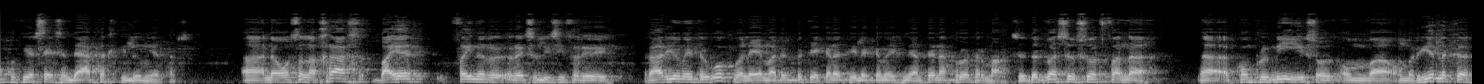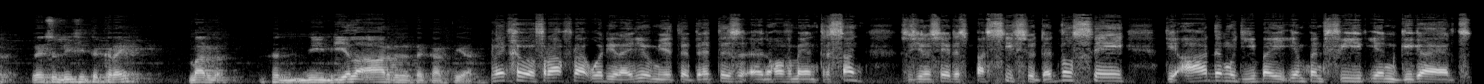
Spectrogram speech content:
ongeveer 36 km. Uh nou ons sal graag baie fyner resolusie vir die radiometer ook wil hê, maar dit beteken natuurlik 'n mens moet die antenne groter maak. So dit was so 'n soort van 'n uh, 'n uh, kompromie hierso om uh, om redelike resolusie te kry maar die die hele aarde te karteer. Ek gou 'n vraag vra oor die radiometer. Dit is uh, nogal vir my interessant. Soos jy nou sê, dis passief. So dit wil sê die aarde moet hier by 1.41 GHz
